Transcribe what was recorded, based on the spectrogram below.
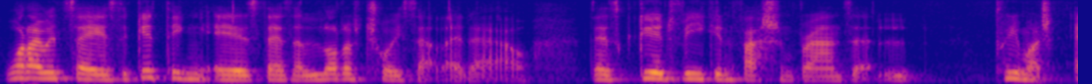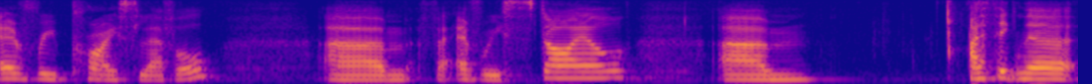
What I would say is the good thing is there's a lot of choice out there now. There's good vegan fashion brands at pretty much every price level, um, for every style. Um, I think the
